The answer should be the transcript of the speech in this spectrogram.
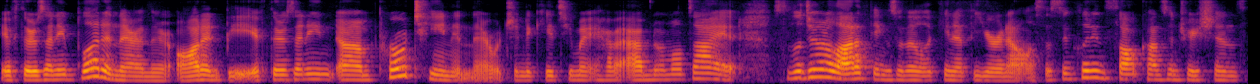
if there's any blood in there, and there oughtn't be, if there's any um, protein in there, which indicates you might have an abnormal diet. So they'll do a lot of things when they're looking at the urinalysis, including salt concentrations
